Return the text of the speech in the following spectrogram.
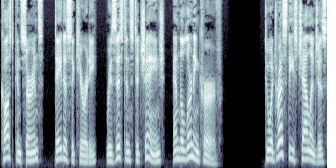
cost concerns, data security, resistance to change, and the learning curve. To address these challenges,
